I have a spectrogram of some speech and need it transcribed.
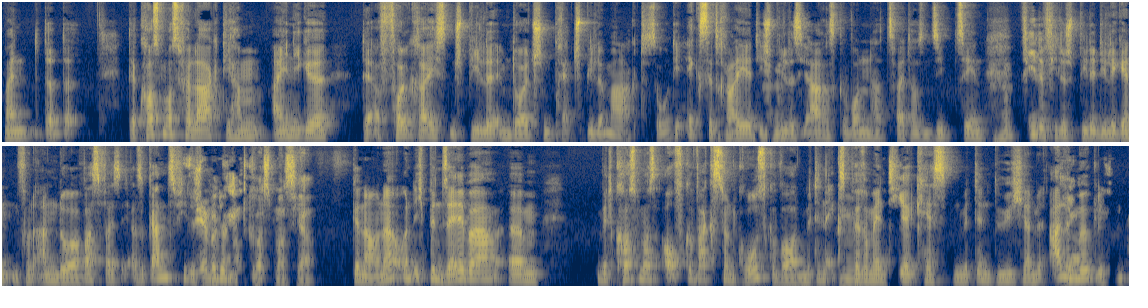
mein, da, da, der Kosmos Verlag, die haben einige der erfolgreichsten Spiele im deutschen Brettspielemarkt. So die Exit-Reihe, die mhm. Spiel des Jahres gewonnen hat 2017. Mhm. Viele, viele Spiele, die Legenden von Andor, was weiß ich, also ganz viele Sehr Spiele. Sehr bekannt, Kosmos, ja. Genau, ne? Und ich bin selber ähm, mit Kosmos aufgewachsen und groß geworden, mit den mhm. Experimentierkästen, mit den Büchern, mit allem ja. Möglichen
